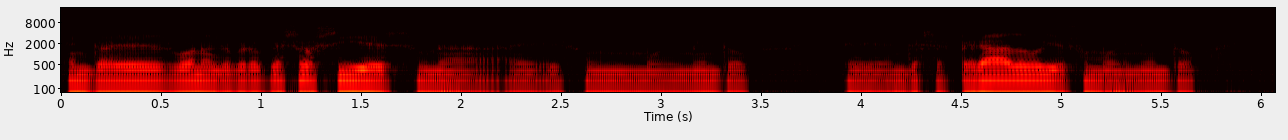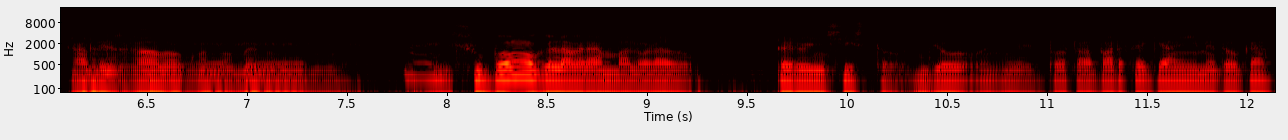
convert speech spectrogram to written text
Entonces, bueno, yo creo que eso sí es, una, es un movimiento eh, desesperado y es un movimiento... Arriesgado, cuando menos. Eh, supongo que lo habrán valorado, pero insisto, yo, eh, por la parte que a mí me toca,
